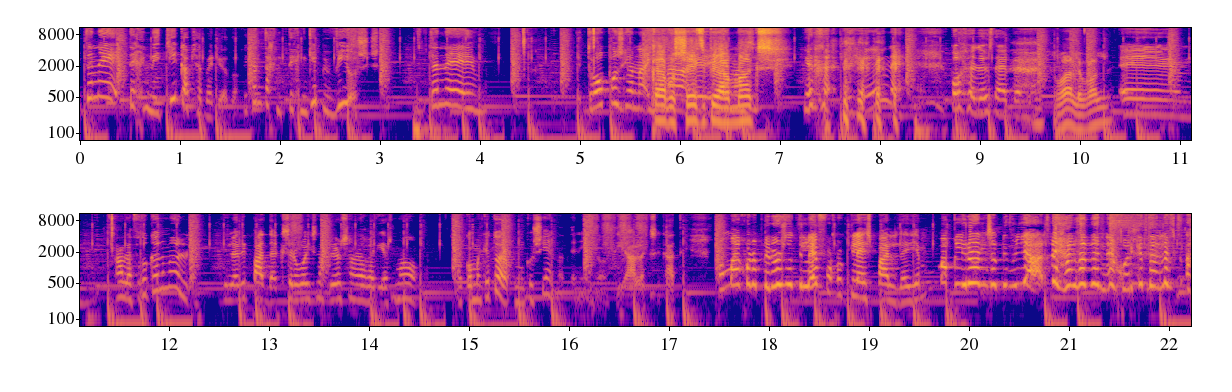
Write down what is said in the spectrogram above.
Ήταν τεχνική κάποια περίοδο. Ήταν ταχ- τεχνική επιβίωσης. Ήταν τρόπος για να. για Κάπως να- έτσι ε, πήρα για να- αμάξι. για να- ε, ναι. Πώς αλλιώς θα έπαιρνε. Βάλε, βάλε. Ε, αλλά αυτό το κάνουμε όλοι. Δηλαδή πάντα, ξέρω εγώ, έχεις να πληρώσεις ένα λογαριασμό. Ακόμα και τώρα που είμαι 21, δεν είναι ότι άλλαξε κάτι. Μαμά, έχω να πληρώσω το τηλέφωνο. Κλε πάλι, δηλαδή. Μα πληρώνεις από τη δουλειά. Ναι, αλλά δεν έχω αρκετά λεφτά.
